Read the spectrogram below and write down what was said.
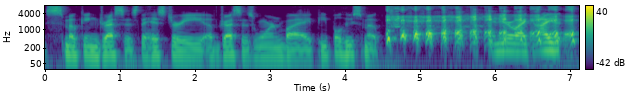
Smoking Dresses, the history of dresses worn by people who smoke? and you're like, I.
